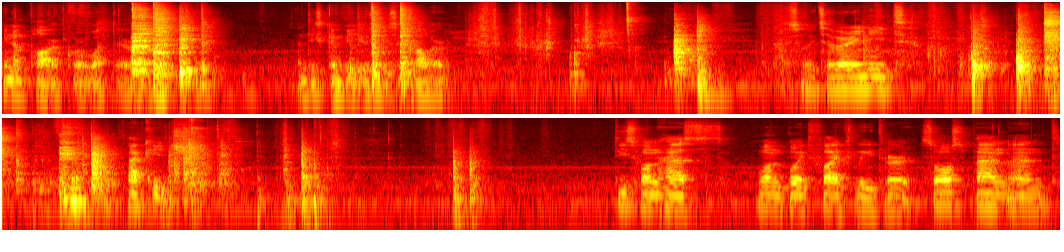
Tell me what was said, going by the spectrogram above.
in a park or whatever. And this can be used as a cover. So it's a very neat package. This one has 1.5 liter saucepan and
